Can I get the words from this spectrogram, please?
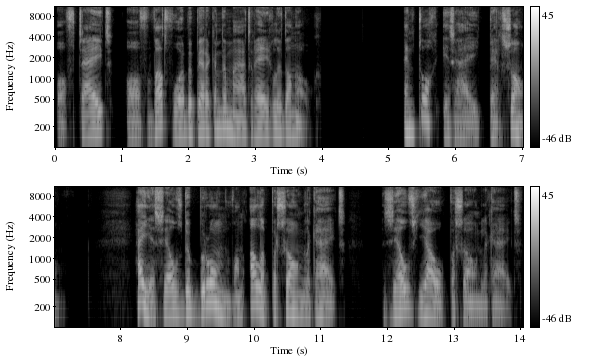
of tijd, of wat voor beperkende maatregelen dan ook. En toch is hij persoon. Hij is zelfs de bron van alle persoonlijkheid, zelfs jouw persoonlijkheid.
